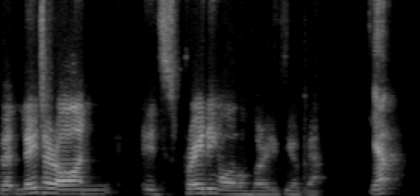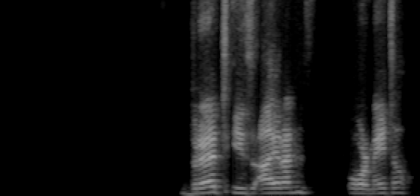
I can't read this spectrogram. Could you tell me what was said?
but later on, it's spreading all over Ethiopia. Yep. Bread is iron or metal.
